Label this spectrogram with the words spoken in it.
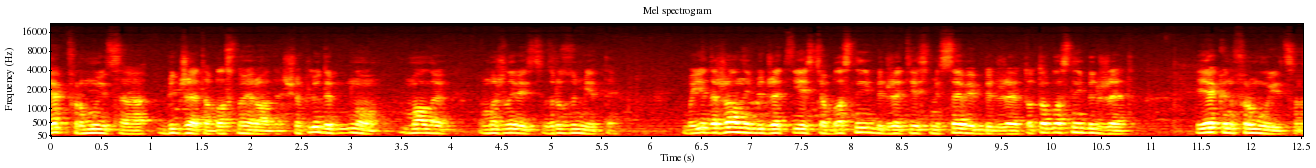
як формується бюджет обласної ради, щоб люди ну, мали можливість зрозуміти? Бо є державний бюджет, є обласний бюджет, є місцевий бюджет. От обласний бюджет. І як він формується?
